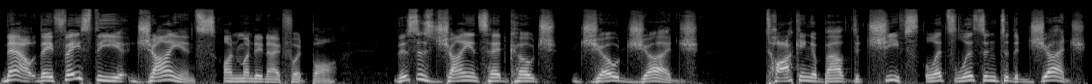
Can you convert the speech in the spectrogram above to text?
Now they face the Giants on Monday Night Football. This is Giants head coach Joe Judge talking about the Chiefs. Let's listen to the Judge.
